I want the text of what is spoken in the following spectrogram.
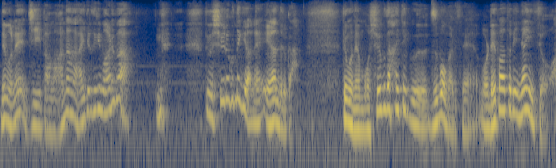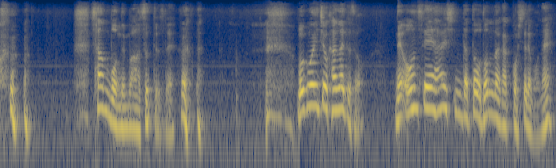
でもね、ジーパンは穴が開いてる時もあれば、でも収録の時はね、選んでるか。でもね、もう収録で履いていくズボンがですね、もうレパートリーないんですよ。3本で回すってですね。僕も一応考えてるんですよ。ね、音声配信だとどんな格好してでもね、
